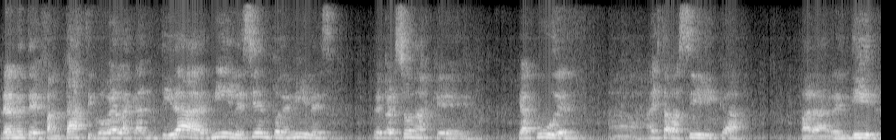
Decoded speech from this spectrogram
realmente es fantástico ver la cantidad miles, cientos de miles de personas que, acuden a, esta basílica para rendir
